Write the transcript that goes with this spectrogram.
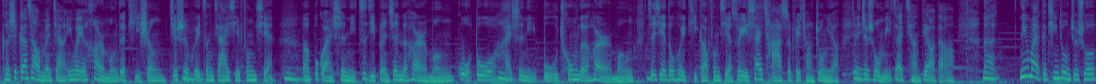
可是刚才我们讲，因为荷尔蒙的提升，就是会增加一些风险。嗯。呃，不管是你自己本身的荷尔蒙过多，还是你补充的荷尔蒙，这些都会提高风险。所以筛查是非常重要，也就是我们一再强调的啊。那。另外一个听众就说，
